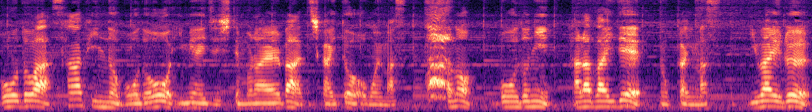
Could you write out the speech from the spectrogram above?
ボードはサーフィンのボードをイメージしてもらえれば近いと思います。そのボードに腹ばいで乗っかります。いわゆる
